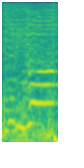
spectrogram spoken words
crazy boy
